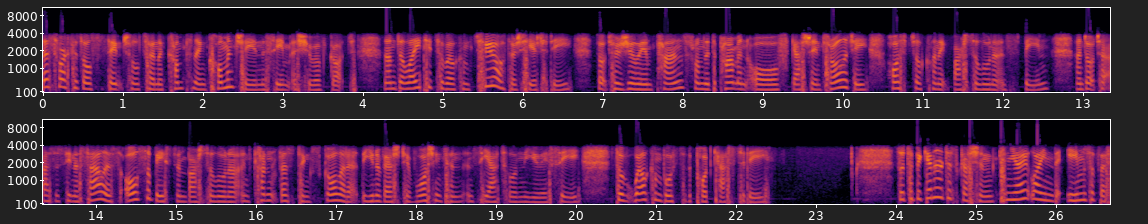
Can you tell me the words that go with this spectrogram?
This work is also central to an accompanying commentary in the same issue of Gut. And I'm delighted to welcome two authors here today Dr. Julian Panes from the Department of Gastroenterology, Hospital Clinic Barcelona in Spain, and Dr. Azucena Salas, also based in Barcelona and current visiting scholar at the University of Washington in Seattle in the USA. So, welcome both to the podcast today. So, to begin our discussion, can you outline the aims of this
